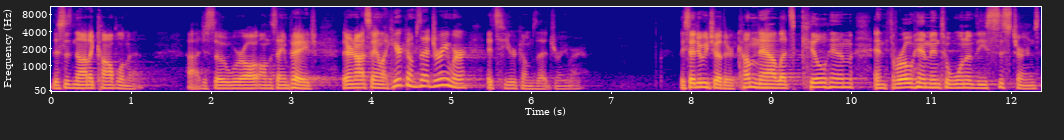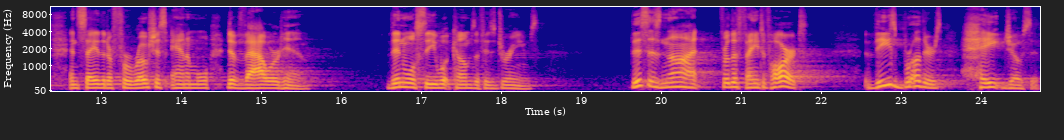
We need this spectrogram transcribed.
This is not a compliment, uh, just so we're all on the same page. They're not saying, like, here comes that dreamer. It's here comes that dreamer. They said to each other, Come now, let's kill him and throw him into one of these cisterns and say that a ferocious animal devoured him. Then we'll see what comes of his dreams. This is not for the faint of heart. These brothers hate Joseph.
